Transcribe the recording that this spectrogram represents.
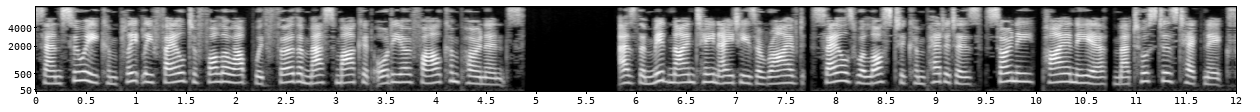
Sansui completely failed to follow up with further mass-market audiophile components. As the mid-1980s arrived, sales were lost to competitors Sony, Pioneer, Matsushita's Technics.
